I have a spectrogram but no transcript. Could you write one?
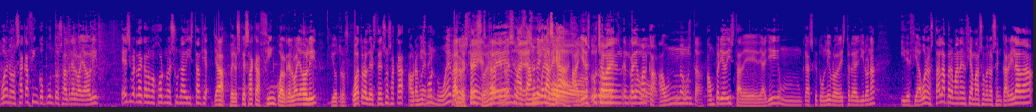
bueno, saca cinco puntos al Real Valladolid. Es verdad que a lo mejor no es una distancia, ya, pero es que saca cinco al Real Valladolid y otros cuatro al descenso, saca ahora mismo nueve Claro, al es que descenso. ¿eh? que no es Más es la Ayer escuchaba en, Radio Marca a un, a periodista de, de allí, un, que ha escrito un libro de la historia del Girona, y decía, bueno, está la permanencia más o menos encarrilada.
